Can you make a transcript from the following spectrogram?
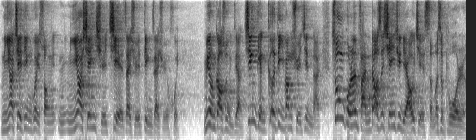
你要戒定慧双，你要先学戒，再学定，再学慧。没有人告诉你这样，经典各地方学进来，中国人反倒是先去了解什么是般若，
